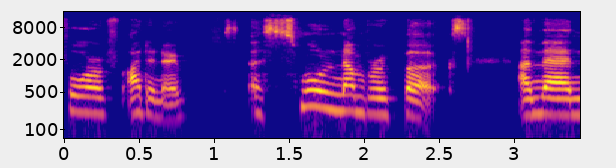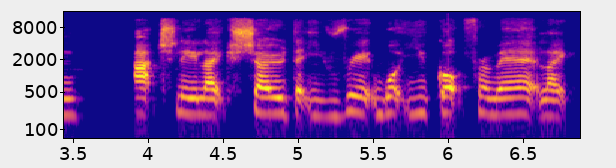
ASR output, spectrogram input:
four of i don't know a small number of books and then actually like showed that you re- what you got from it like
